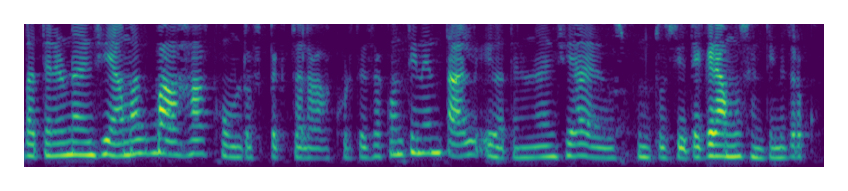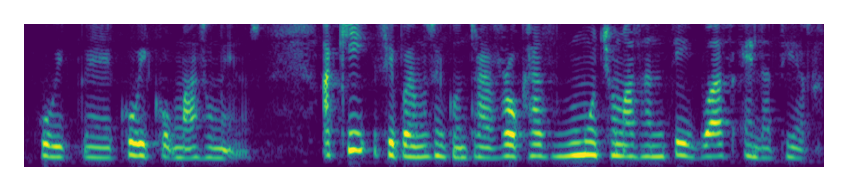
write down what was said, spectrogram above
va a tener una densidad más baja con respecto a la corteza continental y va a tener una densidad de 2.7 gramos centímetro eh, cúbico, más o menos. Aquí sí podemos encontrar rocas mucho más antiguas en la Tierra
